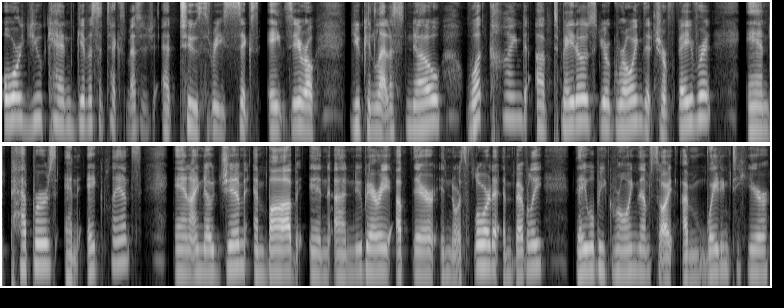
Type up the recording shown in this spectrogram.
or you can give us a text message at 23680. You can let us know what kind of tomatoes you're growing that's your favorite, and peppers and eggplants. And I know Jim and Bob in uh, Newberry up there in North Florida and Beverly, they will be growing them. So I, I'm waiting to hear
